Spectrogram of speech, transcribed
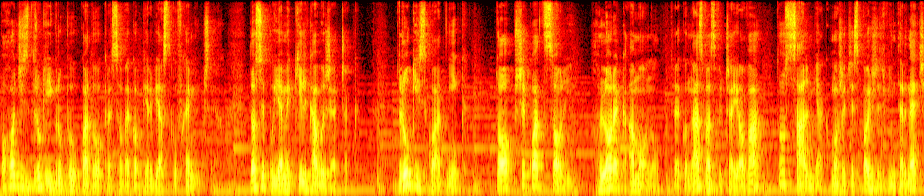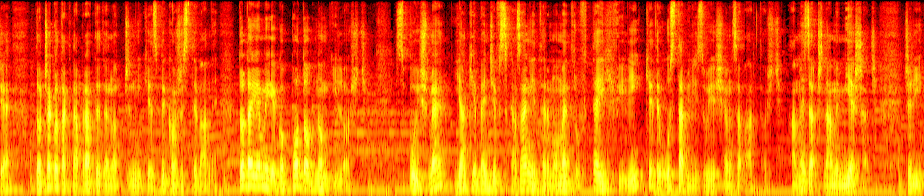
pochodzi z drugiej grupy układu okresowego pierwiastków chemicznych. Dosypujemy kilka łyżeczek. Drugi składnik to przykład soli, chlorek amonu, którego nazwa zwyczajowa to salmiak. Możecie spojrzeć w internecie, do czego tak naprawdę ten odczynnik jest wykorzystywany. Dodajemy jego podobną ilość. Spójrzmy, jakie będzie wskazanie termometru w tej chwili, kiedy ustabilizuje się zawartość. A my zaczynamy mieszać, czyli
